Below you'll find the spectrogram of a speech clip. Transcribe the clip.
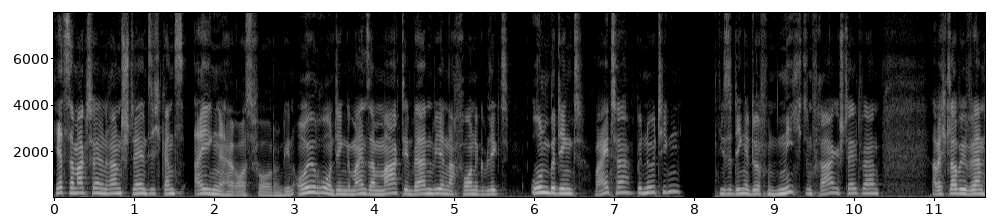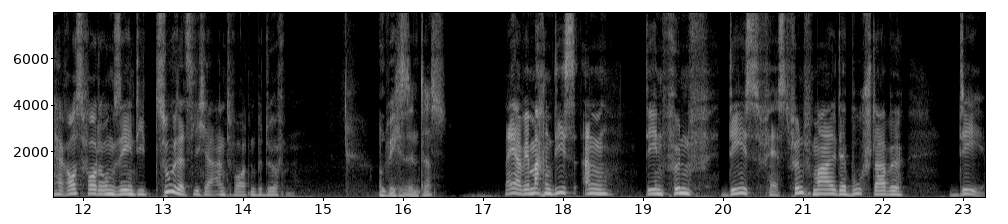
Jetzt am aktuellen Rand stellen sich ganz eigene Herausforderungen. Den Euro und den gemeinsamen Markt, den werden wir nach vorne geblickt unbedingt weiter benötigen. Diese Dinge dürfen nicht in Frage gestellt werden. Aber ich glaube, wir werden Herausforderungen sehen, die zusätzliche Antworten bedürfen. Und welche sind das? Naja, wir machen dies an den fünf Ds fest. Fünfmal der Buchstabe D.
